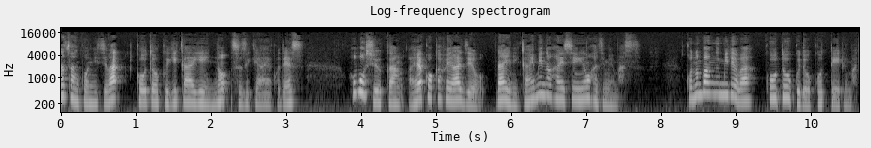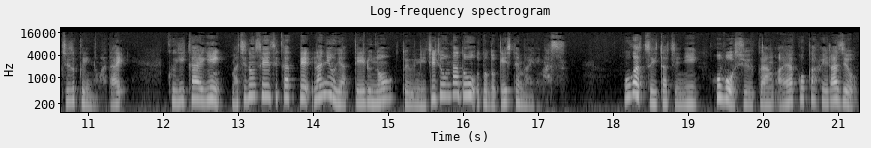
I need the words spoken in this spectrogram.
皆さんこんにちは。江東区議会議員の鈴木彩子です。ほぼ週刊彩子カフェラジオ第2回目の配信を始めます。この番組では江東区で起こっているまちづくりの話題、区議会議員、町の政治家って何をやっているの？という日常などをお届けしてまいります。5月1日にほぼ週刊彩子カフェラジオ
